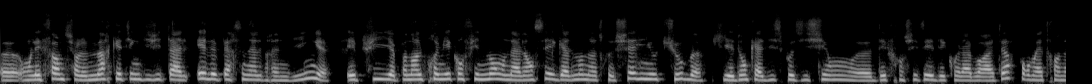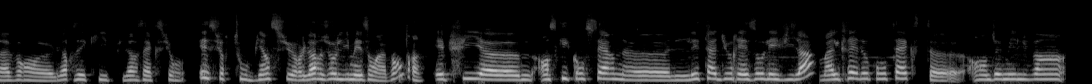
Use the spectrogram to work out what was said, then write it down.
Euh, on les forme sur le marketing digital et le personal branding. Et puis, pendant le premier confinement, on a lancé également notre chaîne YouTube qui est donc à disposition euh, des franchisés et des collaborateurs pour mettre en avant leurs équipes, leurs actions et surtout, bien sûr, leur jolie maison à vendre. Et puis, en ce qui concerne l'état du réseau Les Villas, malgré le contexte, en 2020,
